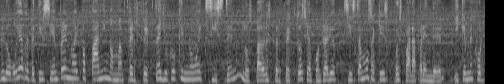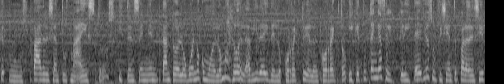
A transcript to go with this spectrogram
lo voy a repetir siempre, no hay papá ni mamá perfecta, yo creo que no existen los padres perfectos y al contrario, si estamos aquí es pues para aprender y qué mejor que tus padres sean tus maestros y te enseñen tanto de lo bueno como de lo malo de la vida y de lo correcto y de lo incorrecto y que tú tengas el criterio suficiente para decir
